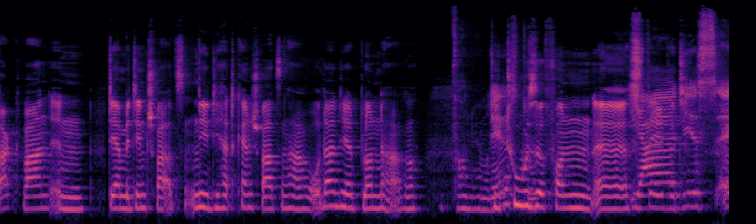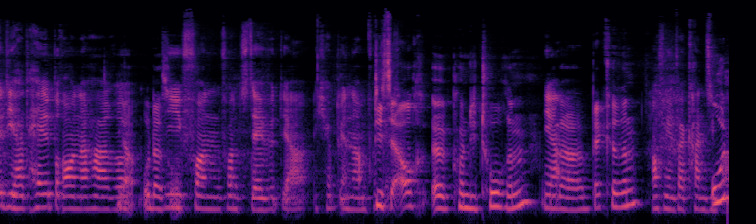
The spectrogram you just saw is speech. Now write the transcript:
Backwaren in der mit den schwarzen. Nee, die hat keine schwarzen Haare, oder? Die hat blonde Haare. Von wem Die redest Tuse du? von äh, Ja, David. die, ist, äh, die hat hellbraune Haare. Ja, oder so. Die von, von David, ja. Ich habe ihren Namen Die ist ja auch äh, Konditorin Ja. oder Bäckerin. Auf jeden Fall kann sie. backen.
